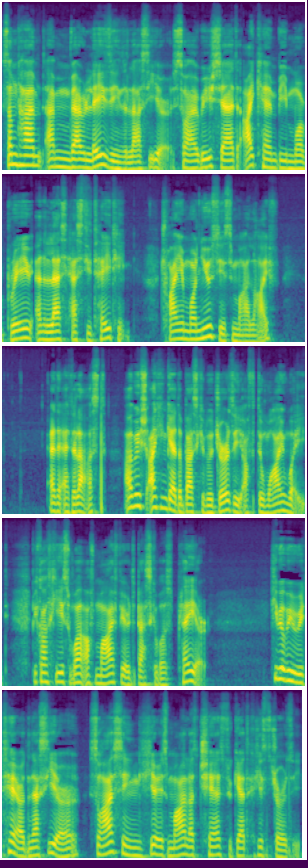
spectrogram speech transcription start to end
Sometimes I'm very lazy in the last year, so I wish that I can be more brave and less hesitating, trying more new things in my life. And at last, I wish I can get the basketball jersey of Dwyane Wade because he is one of my favorite basketball players. He will be retired next year, so I think here is my last chance to get his jersey.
